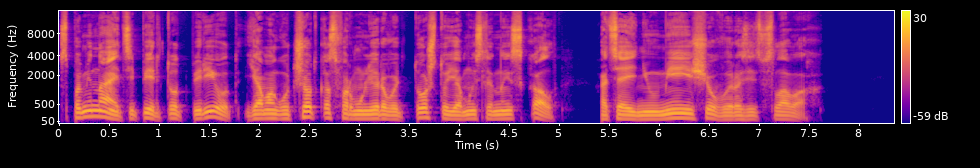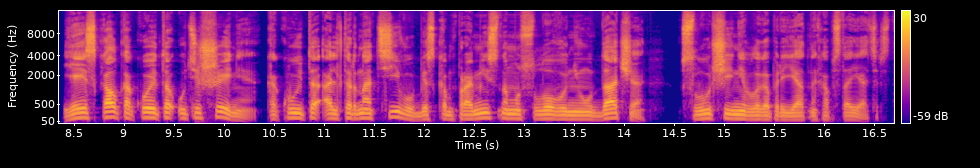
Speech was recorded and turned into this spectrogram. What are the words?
Вспоминая теперь тот период, я могу четко сформулировать то, что я мысленно искал – хотя и не умея еще выразить в словах. Я искал какое-то утешение, какую-то альтернативу бескомпромиссному слову «неудача» в случае неблагоприятных обстоятельств.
